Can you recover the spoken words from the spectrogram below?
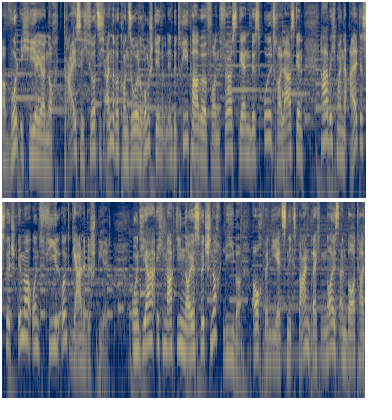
Obwohl ich hier ja noch 30, 40 andere Konsolen rumstehen und in Betrieb habe, von First Gen bis Ultra Last Gen, habe ich meine alte Switch immer und viel und gerne bespielt gespielt. Und ja, ich mag die neue Switch noch lieber, auch wenn die jetzt nichts bahnbrechend Neues an Bord hat.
